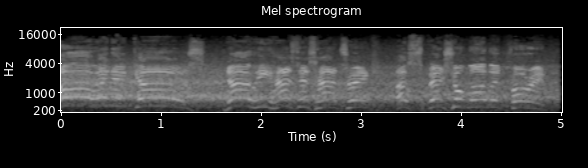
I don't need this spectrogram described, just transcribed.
Oh, and it goes! Now he has his hat-trick. A special moment for him.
